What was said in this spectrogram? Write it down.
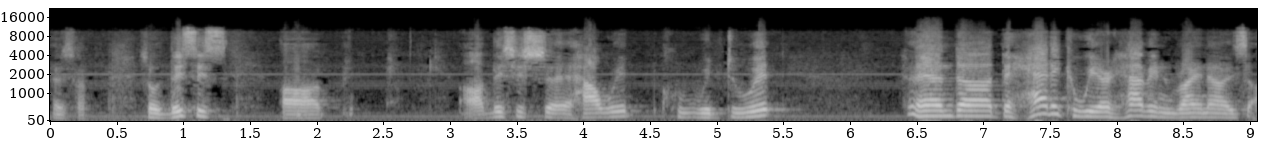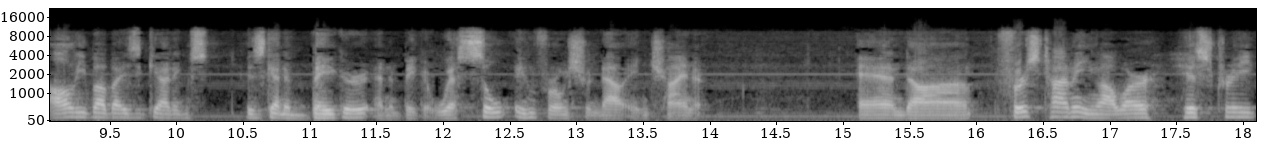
And so, so this is, uh, uh, this is uh, how we, we do it. And uh, the headache we are having right now is Alibaba is getting, is getting bigger and bigger. We're so influential now in China. And uh, first time in our history,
